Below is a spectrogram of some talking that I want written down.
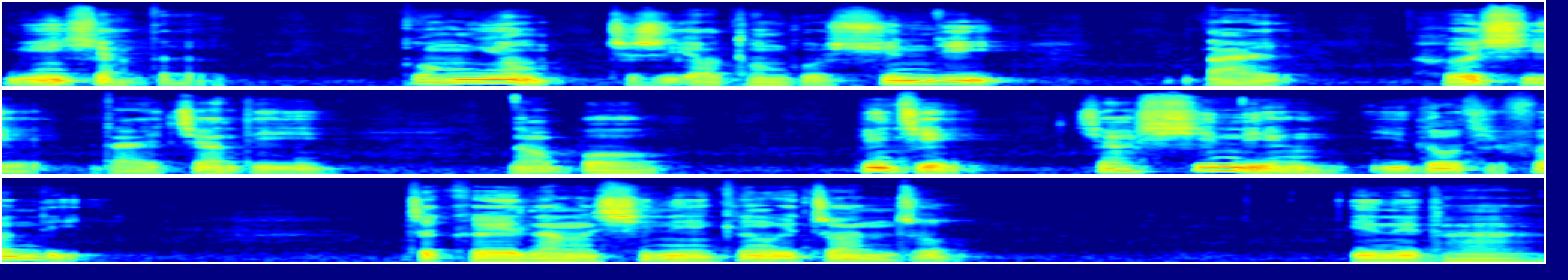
冥想的功用就是要通过心率来和谐，来降低脑波，并且将心灵与肉体分离。这可以让心灵更为专注，因为它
